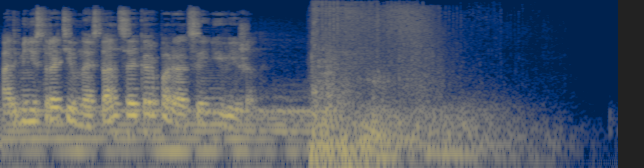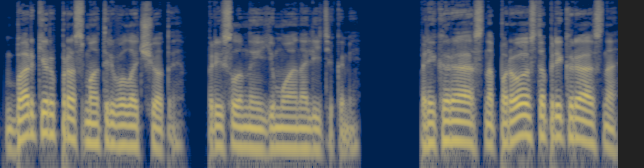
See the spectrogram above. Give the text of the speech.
административная станция корпорации New Vision. Баркер просматривал отчеты, присланные ему аналитиками. Прекрасно, просто прекрасно.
